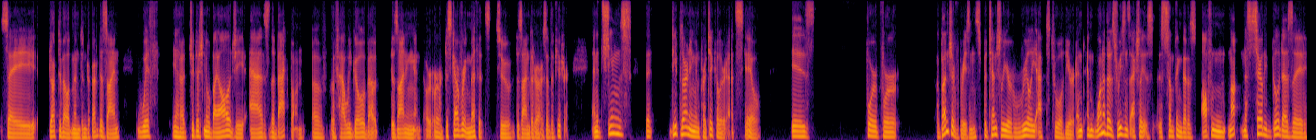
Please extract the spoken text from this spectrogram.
say, drug development and drug design with you know traditional biology as the backbone of, of how we go about designing and, or, or discovering methods to design the drugs of the future. And it seems that deep learning in particular at scale is for for a bunch of reasons, potentially a really apt tool here. And and one of those reasons actually is, is something that is often not necessarily billed as a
